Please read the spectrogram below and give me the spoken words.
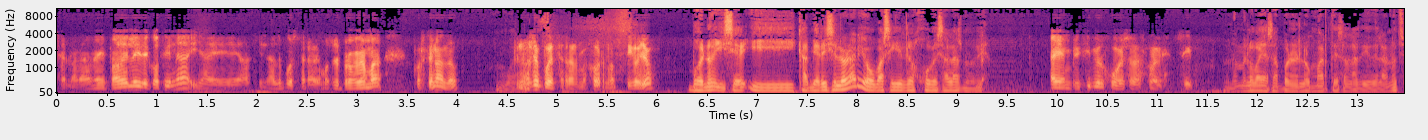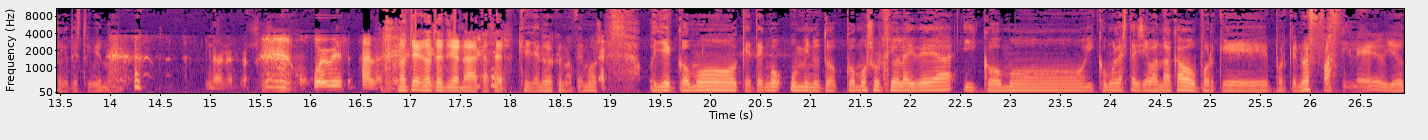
se hablará de pádel y de cocina y eh, al final pues cerraremos el programa pues cenando. Bueno, No se puede cerrar mejor, ¿no? Digo yo. Bueno, ¿y, se, ¿y cambiaréis el horario o va a seguir el jueves a las 9? Eh, En principio el jueves a las nueve, sí. No me lo vayas a poner los martes a las 10 de la noche, que te estoy viendo. ¿eh? No, no, no. Jueves a las nueve. No, te- no tendría nada que hacer. que ya nos conocemos. Oye, ¿cómo, que tengo un minuto, cómo surgió la idea y cómo, y cómo la estáis llevando a cabo? Porque, porque no es fácil, ¿eh? Yo,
